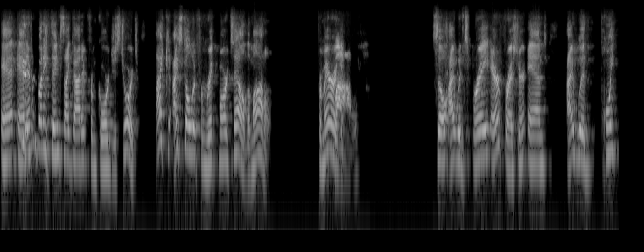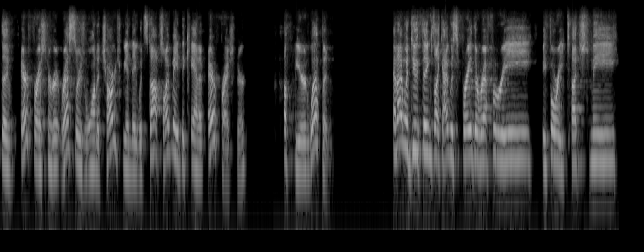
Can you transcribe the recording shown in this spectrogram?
And, and everybody thinks I got it from Gorgeous George. I, I stole it from Rick Martel, the model from Arrogance. Wow. So I would spray air freshener and I would point the air freshener at wrestlers who want to charge me and they would stop. So I made the can of air freshener a feared weapon. And I would do things like I would spray the referee before he touched me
